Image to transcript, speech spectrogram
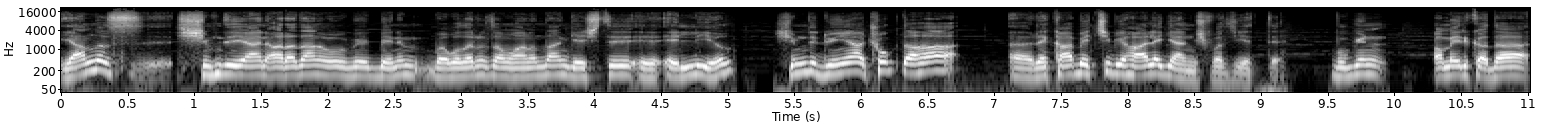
Yalnız e, şimdi yani aradan o be- benim babaların zamanından geçti e, 50 yıl. Şimdi dünya çok daha e, rekabetçi bir hale gelmiş vaziyette. Bugün Amerika'da,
